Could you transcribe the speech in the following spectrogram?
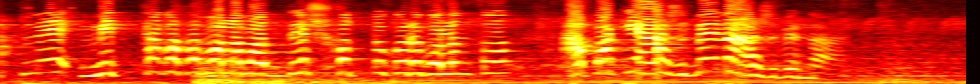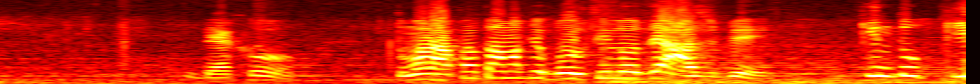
আপনি মিথ্যা কথা বলা বাদ দিয়ে সত্য করে বলেন তো আপা কি আসবে না আসবে না? দেখো তোমার আপা তো আমাকে বলছিল যে আসবে কিন্তু কি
